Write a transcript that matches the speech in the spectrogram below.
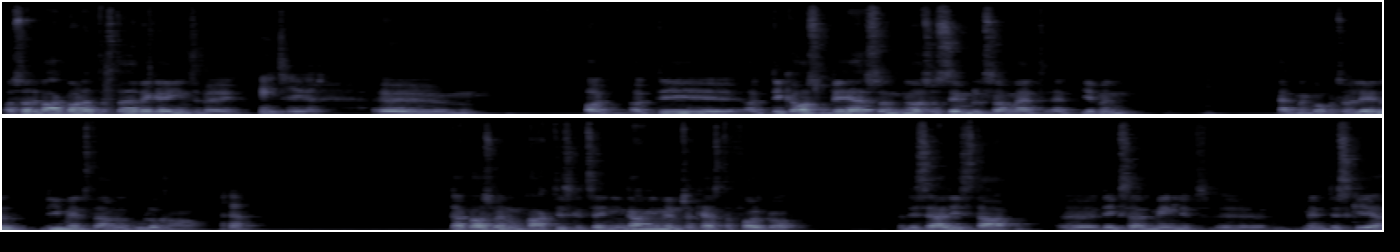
Og så er det bare godt, at der stadigvæk er en tilbage. helt sikkert. Øhm, og, og, det, og det kan også være sådan noget så simpelt som, at, at, jamen, at man går på toilettet, lige mens der er noget guld og krav. Ja. Der kan også være nogle praktiske ting. En gang imellem, så kaster folk op. Og det er særligt i starten. Øh, det er ikke så almindeligt, øh, men det sker.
